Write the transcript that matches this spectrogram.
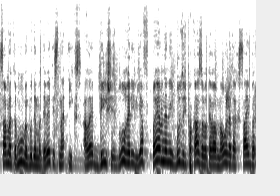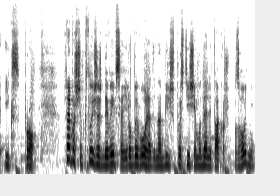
Саме тому ми будемо дивитись на X. Але більшість блогерів, я впевнений, будуть показувати вам на оглядах Cyber X Pro. Треба, щоб хтось ж дивився і робив огляди на більш простіші моделі також згодні.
